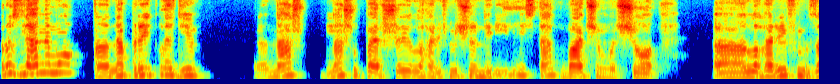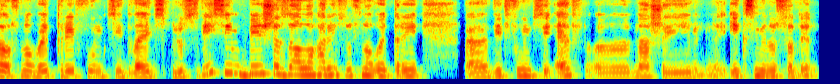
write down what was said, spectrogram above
Розглянемо е, на прикладі е, наш, нашу першу логарифмічну нерівність. Так? Бачимо, що логарифм за основою 3 функції 2х плюс 8 більше за логарифм з основою 3 е, від функції f нашої x мінус 1.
